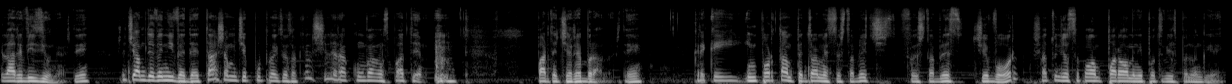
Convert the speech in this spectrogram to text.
el are viziunea, știi? Și atunci am devenit vedeta și am început proiectul ăsta cu el și el era cumva în spate parte cerebrală, știi? Cred că e important pentru oameni să stabilești, să stabilești ce vor și atunci o să apară oamenii potriviți pe lângă ei.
